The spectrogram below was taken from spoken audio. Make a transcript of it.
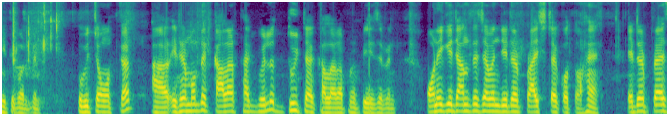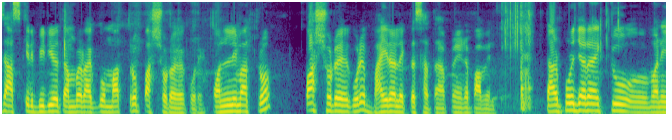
নিতে পারবেন। খুবই চমৎকার। আর এটার মধ্যে কালার থাকবে হলো দুইটা কালার আপনার পেয়ে যাবেন। অনেকে জানতে চাবেন যে এটার প্রাইসটা কত? হ্যাঁ এটার প্রাইস আজকের ভিডিওতে আমরা রাখব মাত্র পাঁচশো টাকা করে। অনলি মাত্র পাঁচশো টাকা করে ভাইরাল একটা ছাতা আপনারা এটা পাবেন। তারপরে যারা একটু মানে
